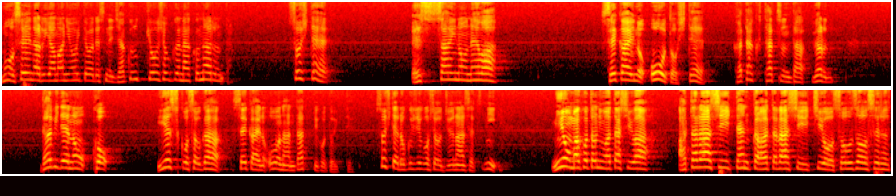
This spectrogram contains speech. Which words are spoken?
もう聖なる山においてはですね弱教職がなくなるんだ。そしてエッサイの根は世界の王として固く立つんだ。いわゆるダビデの子イエスこそが世界の王なんだっていうことを言っている。そして65章17節に「身をまことに私は新しい天と新しい地を創造する」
